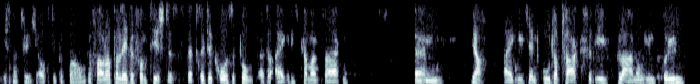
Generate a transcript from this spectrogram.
ist natürlich auch die Bebauung der Faulerpalette vom Tisch. Das ist der dritte große Punkt. Also eigentlich kann man sagen, ähm, ja, eigentlich ein guter Tag für die Planung im Grün.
